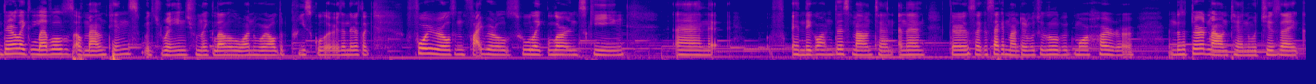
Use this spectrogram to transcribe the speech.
there are like levels of mountains which range from like level 1 where all the preschoolers and there's like 4 year olds and 5 year olds who like learn skiing and and they go on this mountain and then there's like a second mountain which is a little bit more harder. And there's a third mountain which is like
